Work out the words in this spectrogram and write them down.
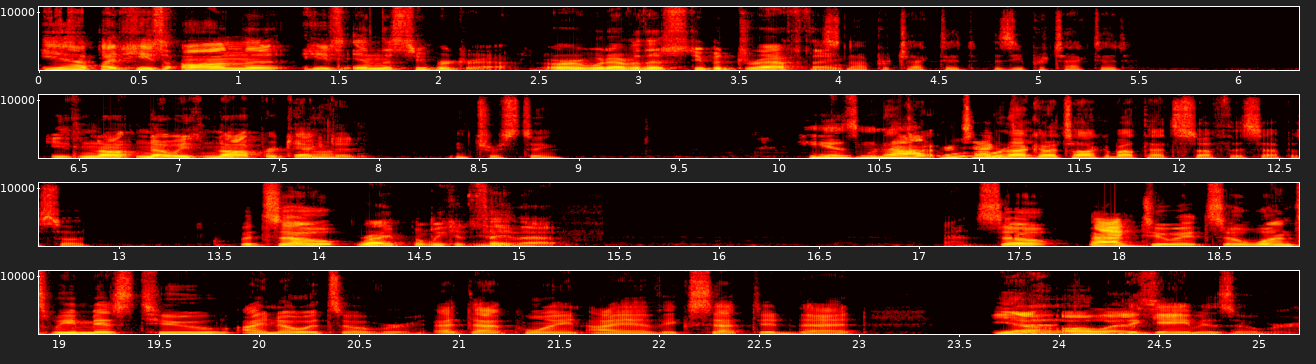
yeah, but he's on the he's in the super draft or whatever the stupid draft thing. He's not protected. Is he protected? He's not. No, he's not protected. Interesting. He is We're not, gonna- protected. We're not going to talk about that stuff this episode. But so Right, but we could say that. So back to it. So once we miss two, I know it's over. At that point, I have accepted that Yeah, the, always. the game is over.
